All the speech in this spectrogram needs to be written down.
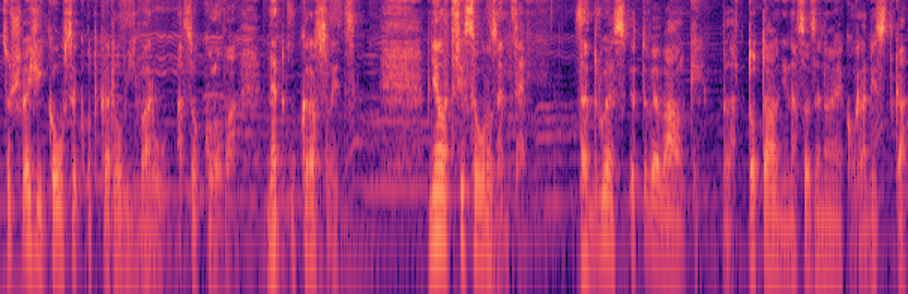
což leží kousek od Karlových varů a Sokolova, hned u Kraslic. Měla tři sourozence. Za druhé světové války byla totálně nasazená jako radistka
